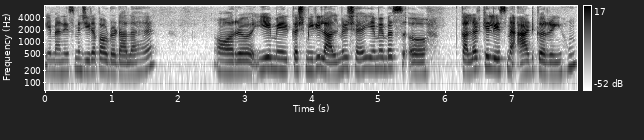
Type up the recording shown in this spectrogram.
ये मैंने इसमें जीरा पाउडर डाला है। और ये मेरी कश्मीरी लाल मिर्च है, ये मैं बस कलर के लिए इसमें ऐड कर रही हूँ।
